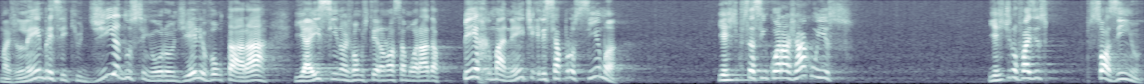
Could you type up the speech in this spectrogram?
Mas lembre-se que o dia do Senhor, onde Ele voltará, e aí sim nós vamos ter a nossa morada permanente, Ele se aproxima. E a gente precisa se encorajar com isso. E a gente não faz isso sozinho,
